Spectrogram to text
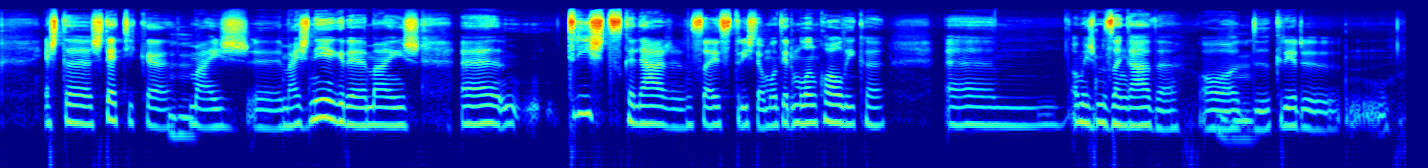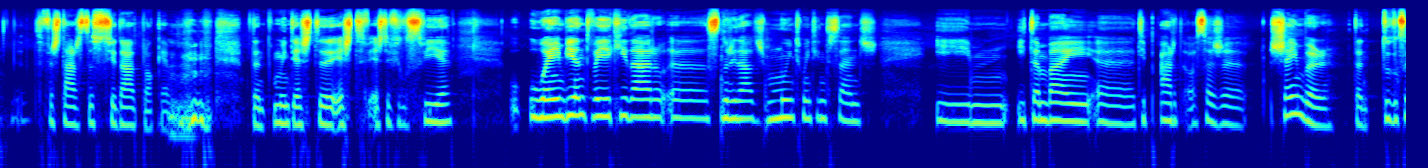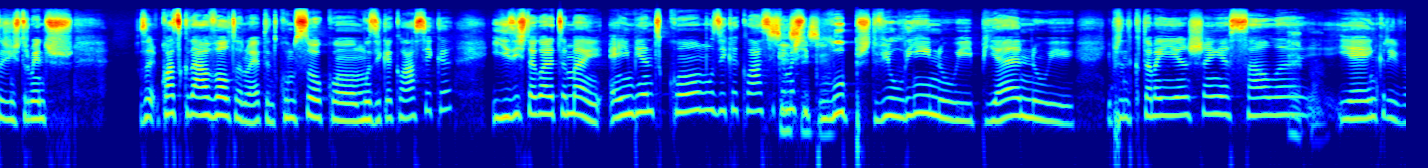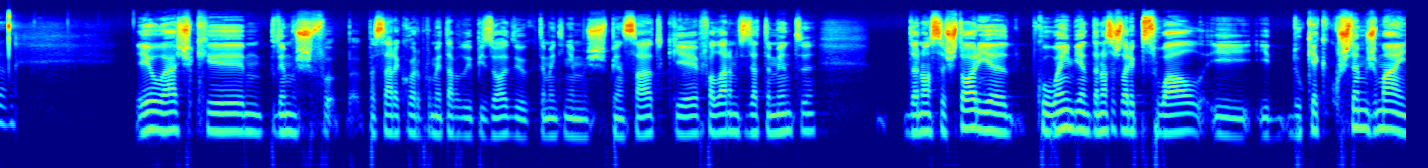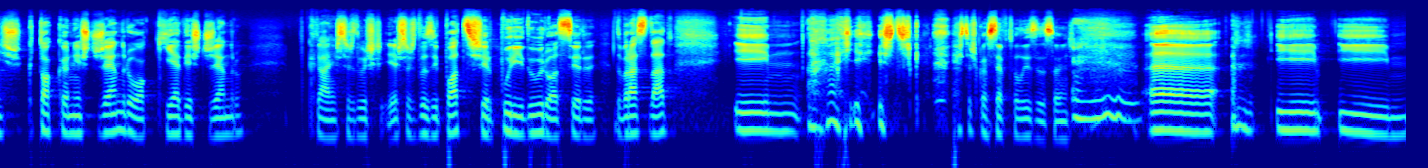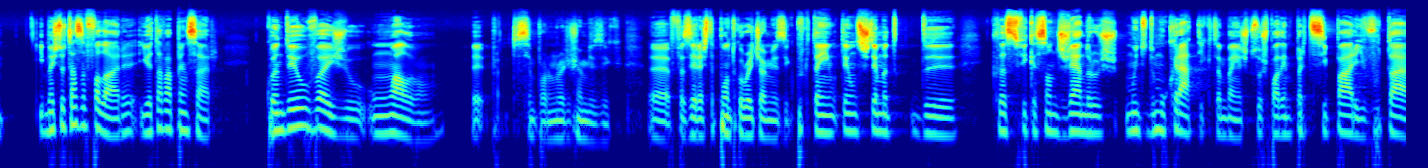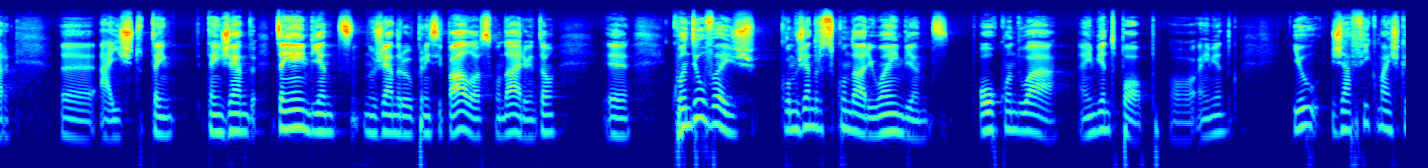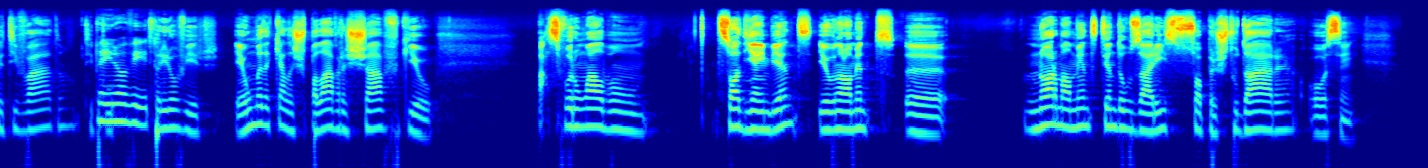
esta estética Uhum. mais, eh, mais negra, mais ah, triste, se calhar. Não sei se triste é um termo, melancólica. Hum, ou mesmo zangada, ou Uhum. de querer de afastar-se da sociedade que é. Portanto, muito este, este- esta filosofia. O, o ambient veio aqui dar eh, sonoridades muito, muito interessantes. E, e também, eh, tipo, arte, ou seja, chamber, portanto, tudo que seja instrumentos, quase que dá a volta, não é? Portanto, começou com música clássica e existe agora também ambient com música clássica, Sim, mas sim, tipo sim. loops de violino e piano e, e portanto que também enchem a sala e é incrível. Eu acho que podemos passar agora para uma etapa do episódio que também tínhamos pensado, que é falarmos exatamente da nossa história com o ambient, da nossa história pessoal e, e do que é que gostamos mais que toca neste género ou que é deste género. Que há estas duas, estas duas hipóteses, ser puro e duro ou ser de braço dado. E estes, estas conceptualizações. uh, e, e, mas tu estás a falar, e eu estava a pensar, quando eu vejo um álbum, uh, pronto, sempre no Rachel Music, uh, fazer esta ponte com o Rachel Music, porque tem, tem um sistema de, de, classificação de géneros muito democrático também, as pessoas podem participar e votar. Uh, ah, isto tem, tem, género, tem ambiente no género principal ou secundário, então uh, quando eu vejo como género secundário ambient, ou quando há ambient pop, ou ambient, eu já fico mais cativado tipo, para ir ouvir. Para ir ouvir. É uma daquelas palavras-chave que eu, pá, se for um álbum só de ambient, eu normalmente, uh, normalmente tendo a usar isso só para estudar ou assim.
